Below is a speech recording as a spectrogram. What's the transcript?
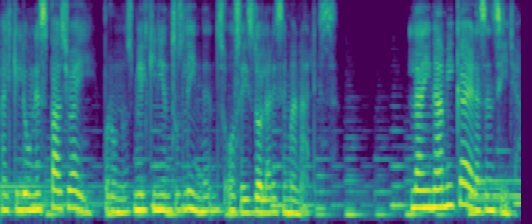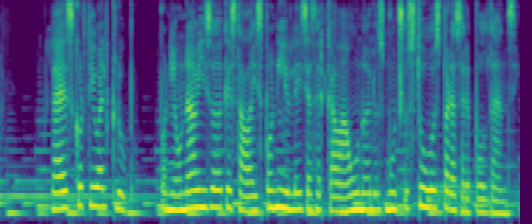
Alquiló un espacio ahí por unos 1.500 lindens o 6 dólares semanales. La dinámica era sencilla. La escort iba al club, ponía un aviso de que estaba disponible y se acercaba a uno de los muchos tubos para hacer pole dancing,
